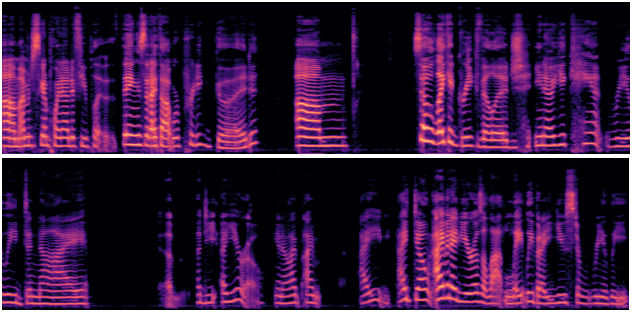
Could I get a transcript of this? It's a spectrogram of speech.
um, I'm just going to point out a few pl- things that I thought were pretty good. Um, so, like at Greek Village, you know, you can't really deny a, a, d- a gyro. You know, I, I'm, I, I don't. I haven't had gyros a lot lately, but I used to really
